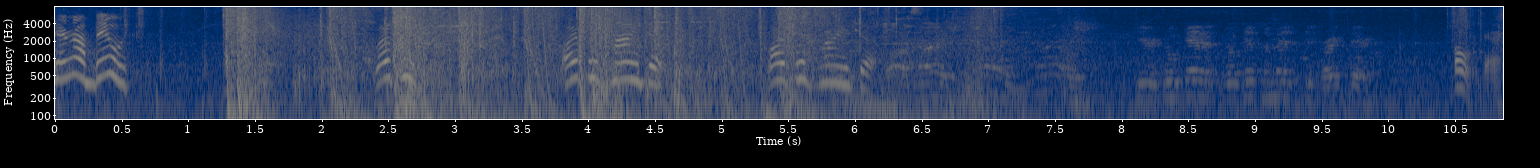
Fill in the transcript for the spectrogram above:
On build. Right, be- right behind it. Right behind it. Oh, nice, nice, nice. Here, go get it. Go get the med kit right there. Oh, there.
